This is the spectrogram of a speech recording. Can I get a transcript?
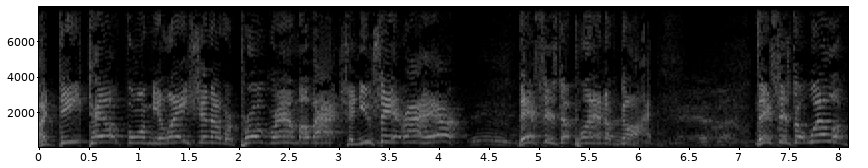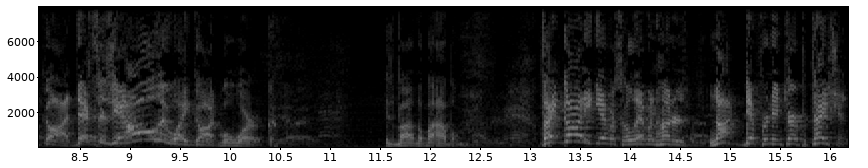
A detailed formulation of a program of action. You see it right here? This is the plan of God. This is the will of God. This is the only way God will work. Is by the Bible. Thank God he gave us 1,100, not different interpretations.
